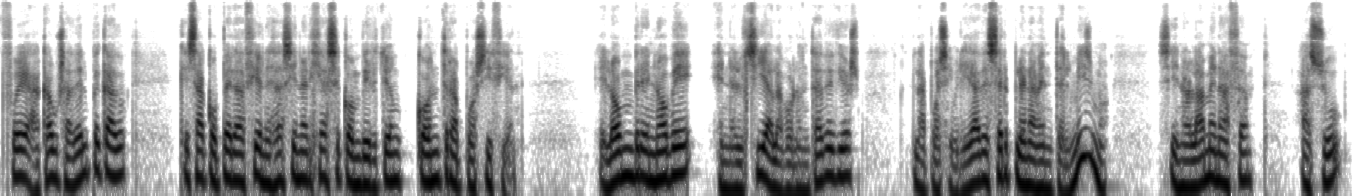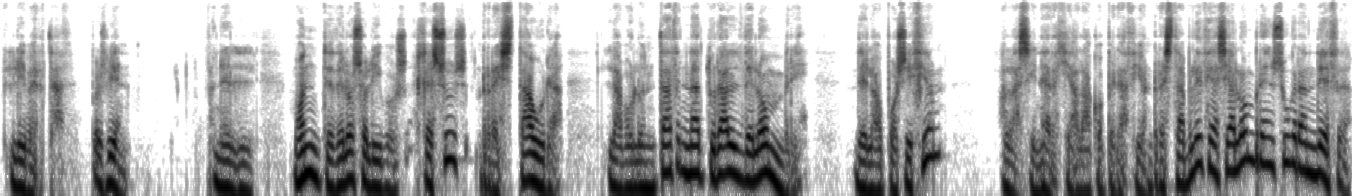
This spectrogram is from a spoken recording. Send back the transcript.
fue a causa del pecado que esa cooperación, esa sinergia se convirtió en contraposición. El hombre no ve en el sí a la voluntad de Dios la posibilidad de ser plenamente el mismo, sino la amenaza a su libertad. Pues bien, en el Monte de los Olivos, Jesús restaura la voluntad natural del hombre de la oposición a la sinergia, a la cooperación. Restablece así al hombre en su grandeza.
